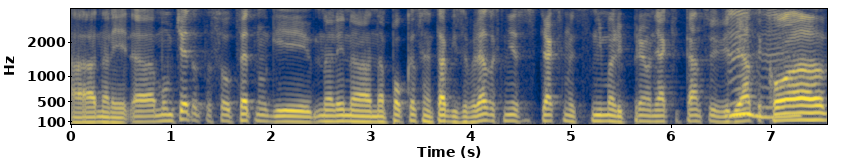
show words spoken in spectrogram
А, нали, а, момчетата съответно ги нали, на, на по-късен етап ги забелязах. Ние с тях сме снимали примерно някакви танцови видеа, mm-hmm. такова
